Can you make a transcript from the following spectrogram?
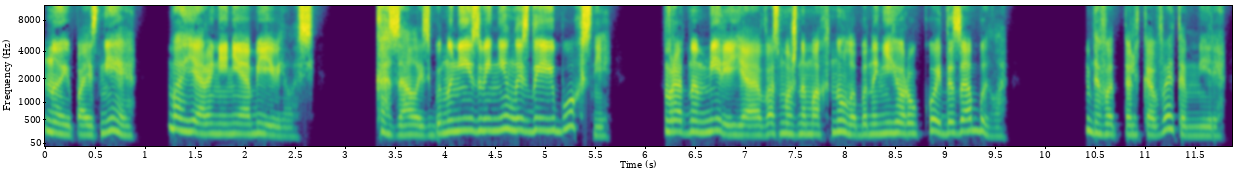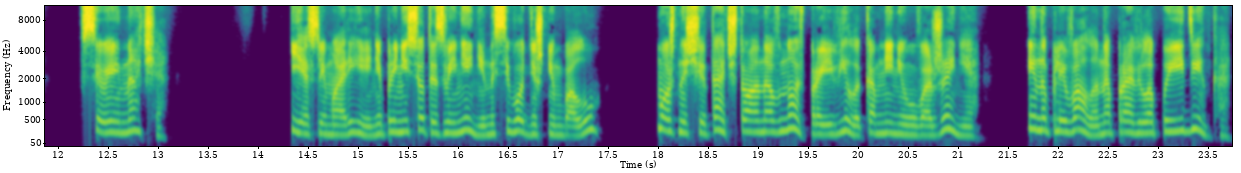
Но и позднее боярыня не объявилась. Казалось бы, ну не извинилась, да и бог с ней. В родном мире я, возможно, махнула бы на нее рукой да забыла. Да вот только в этом мире все иначе. Если Мария не принесет извинений на сегодняшнем балу, можно считать, что она вновь проявила ко мне неуважение и наплевала на правила поединка.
